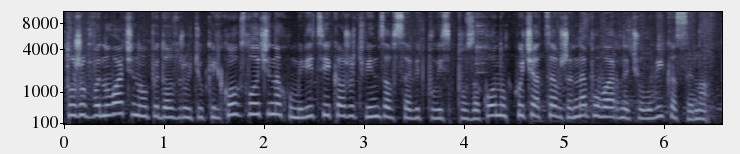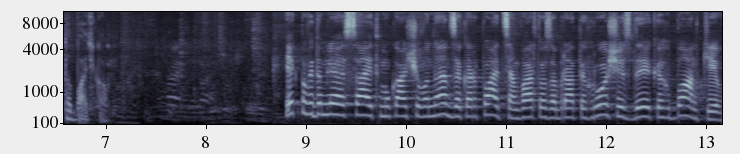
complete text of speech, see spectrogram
Тож обвинуваченого підозрюють у кількох злочинах. У міліції кажуть, він за все відповість по закону, хоча це вже не поверне чоловіка, сина та батька. Як повідомляє сайт Мукачево.нет, закарпатцям варто забрати гроші з деяких банків.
